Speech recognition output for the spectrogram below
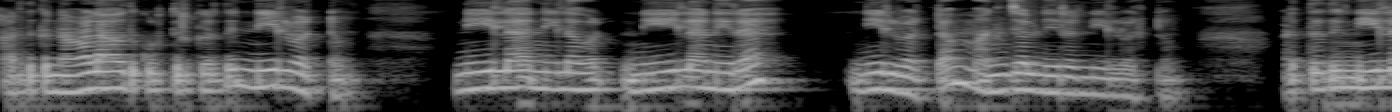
அதுக்கு நாலாவது கொடுத்துருக்கிறது நீள்வட்டம் நீல நீல நீல நிற நீள்வட்டம் மஞ்சள் நிற நீள்வட்டம் அடுத்தது நீல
